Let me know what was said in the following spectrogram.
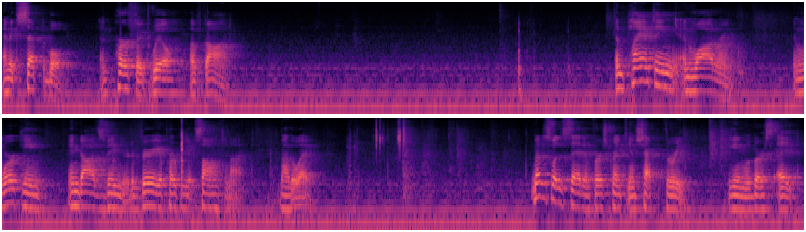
and acceptable and perfect will of God. And planting and watering and working in God's vineyard, a very appropriate song tonight, by the way. Notice what is said in 1 Corinthians chapter 3, beginning with verse 8.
